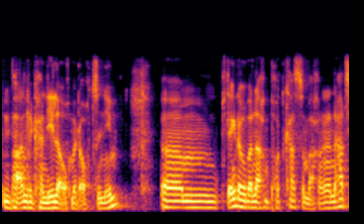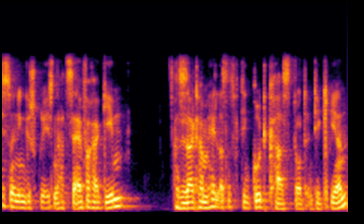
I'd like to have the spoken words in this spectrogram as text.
ein paar andere Kanäle auch mit aufzunehmen. Ähm, ich denke darüber nach, einen Podcast zu machen. Und dann hat sich so in den Gesprächen, hat sich einfach ergeben, dass sie gesagt haben, hey, lass uns doch den Goodcast dort integrieren.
